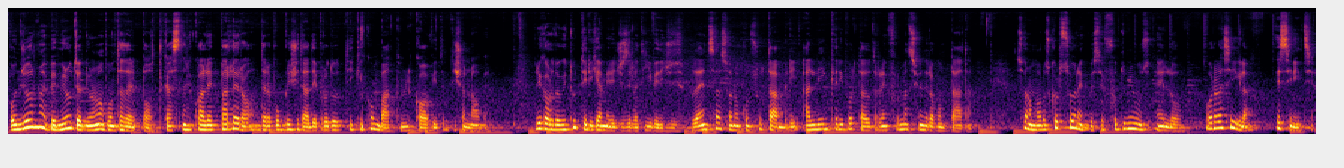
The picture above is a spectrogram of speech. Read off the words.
Buongiorno e benvenuti ad una nuova puntata del podcast nel quale parlerò della pubblicità dei prodotti che combattono il Covid-19. Ricordo che tutti i richiami legislativi di giurisprudenza sono consultabili al link riportato tra le informazioni della puntata. Sono Mauro Scorsone e questo è Food News e Law. Ora la sigla e si inizia.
